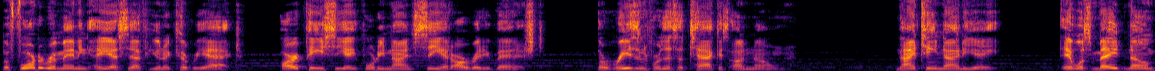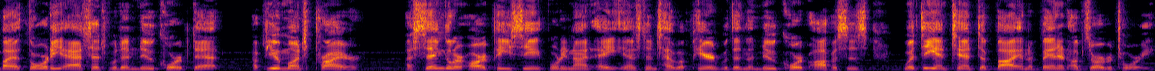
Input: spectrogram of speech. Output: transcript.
Before the remaining ASF unit could react, RPC-849-C had already vanished. The reason for this attack is unknown. 1998 It was made known by Authority assets within Nucorp that, a few months prior, a singular RPC-849-A instance have appeared within the Nucorp offices with the intent to buy an abandoned observatory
